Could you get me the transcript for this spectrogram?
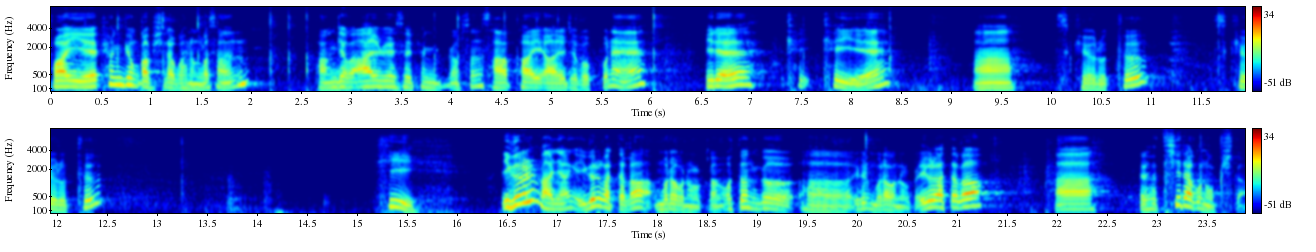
파이의 평균값이라고 하는 것은 반경 r 위에서의 평균값은 4파이 r 제곱분의 1의 k, k의 아, square root square root 히 이거를 만약에 이거를 갖다가 뭐라고 놓을까? 어떤 그 어, 이걸 뭐라고 놓을까? 이걸 갖다가 아 그래서 t라고 놓읍시다.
